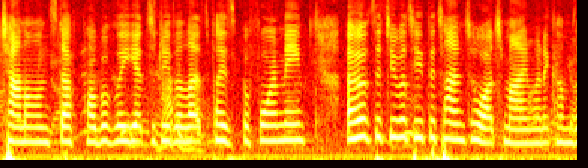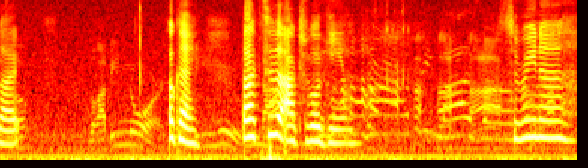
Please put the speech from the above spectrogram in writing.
channel and stuff probably get to do the Let's Plays before me, I hope that you will take the time to watch mine when it comes out. Okay, back to the actual game. Serena,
